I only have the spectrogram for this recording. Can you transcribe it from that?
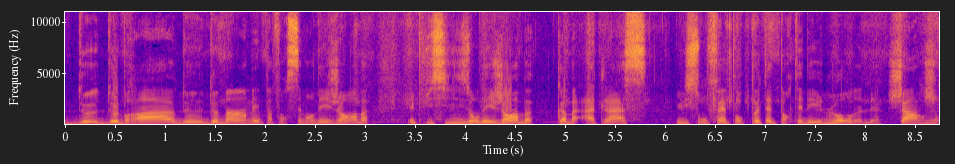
deux, bras, deux, mains, mais pas forcément des jambes. Et puis s'ils ont des jambes, comme Atlas, ils sont faits pour peut-être porter des lourdes charges,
